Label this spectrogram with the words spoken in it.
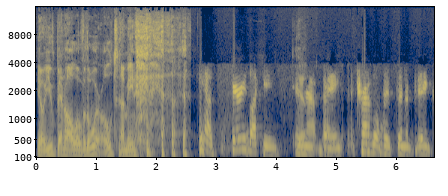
you know you've been all over the world. I mean, yes, very lucky. in Yeah. that way. Travel has been a big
